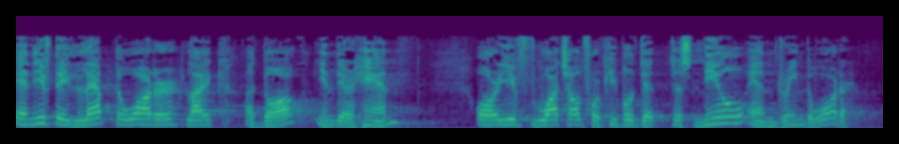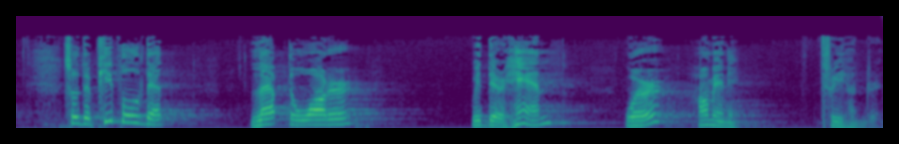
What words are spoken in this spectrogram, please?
and if they lap the water like a dog in their hand, or if watch out for people that just kneel and drink the water. So the people that lapped the water with their hand were how many? 300.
